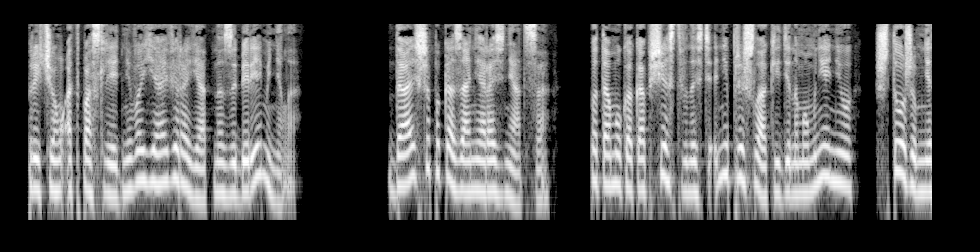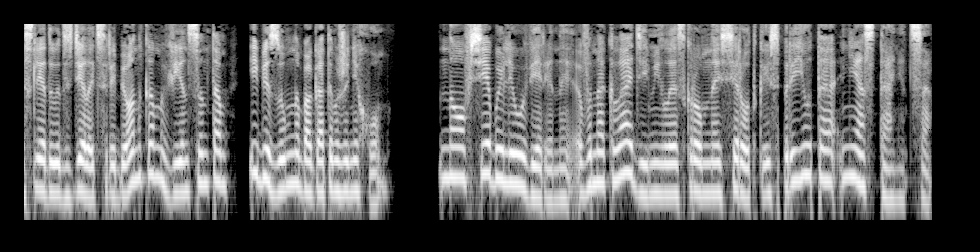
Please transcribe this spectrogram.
Причем от последнего я, вероятно, забеременела. Дальше показания разнятся, потому как общественность не пришла к единому мнению, что же мне следует сделать с ребенком, Винсентом и безумно богатым женихом. Но все были уверены, в накладе милая скромная сиротка из приюта не останется.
